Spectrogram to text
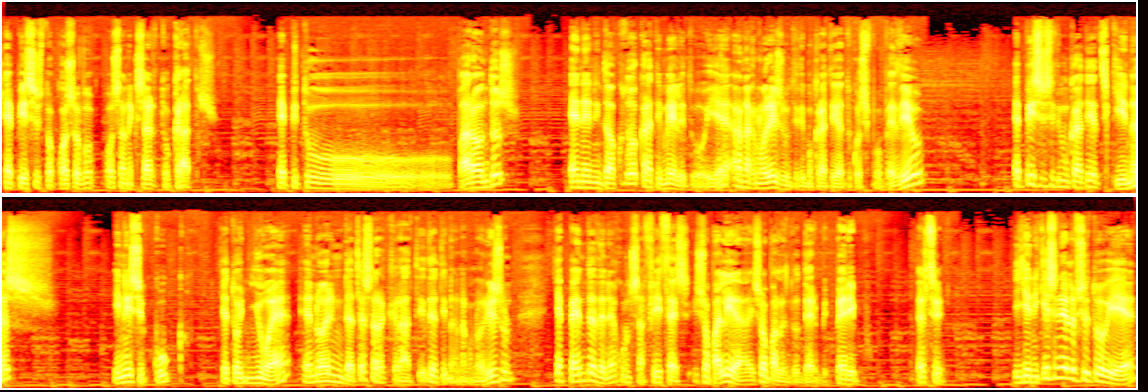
επίσης το Κόσοβο ως ανεξάρτητο κράτος. Επί του παρόντος, 98 κράτη-μέλη του ΟΗΕ αναγνωρίζουν τη δημοκρατία του Κωσυφοπεδίου. Επίσης η δημοκρατία της Κίνας, η νήσι Κουκ και το Νιουέ, ενώ 94 κράτη δεν την αναγνωρίζουν και 5 δεν έχουν σαφή θέση. Ισοπαλία, ισόπαλο είναι το τέρμπι, περίπου. Έτσι. Η Γενική Συνέλευση του ΟΗΕ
